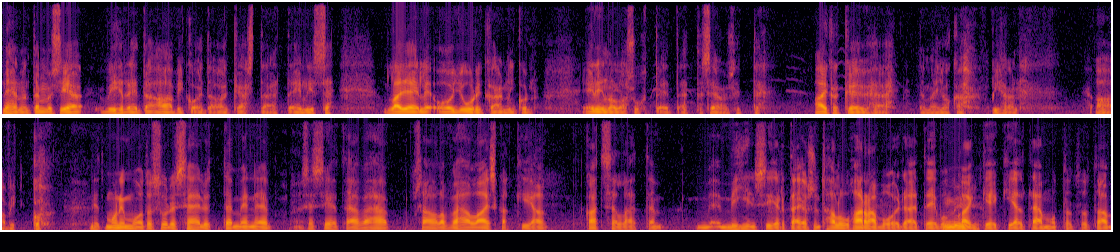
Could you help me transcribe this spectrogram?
nehän on tämmöisiä vihreitä aavikoita oikeastaan, että ei niissä lajeille ole juurikaan niin elinolosuhteita, että se on sitten aika köyhää tämä joka pihan aavikko. Nyt monimuotoisuuden säilyttäminen, se sietää vähän, saa olla vähän laiskakin ja katsella, että mihin siirtää, jos nyt haluaa haravoida, että ei voi niin. kaikkea kieltää, mutta tota,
